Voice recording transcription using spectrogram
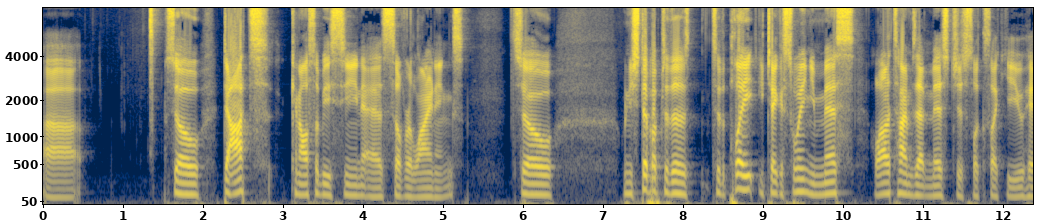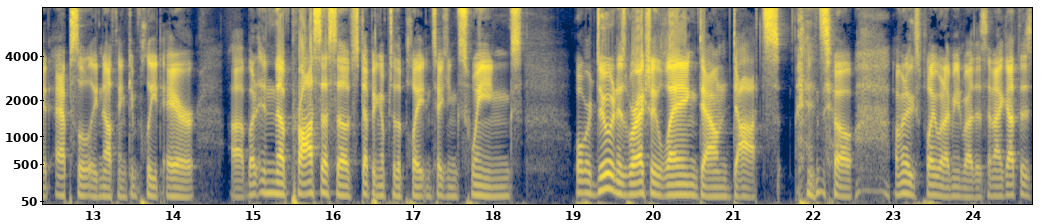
Uh, so dots can also be seen as silver linings. So when you step up to the to the plate, you take a swing, you miss. A lot of times that miss just looks like you hit absolutely nothing, complete air. Uh, but in the process of stepping up to the plate and taking swings, what we're doing is we're actually laying down dots. And so I'm going to explain what I mean by this. And I got this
